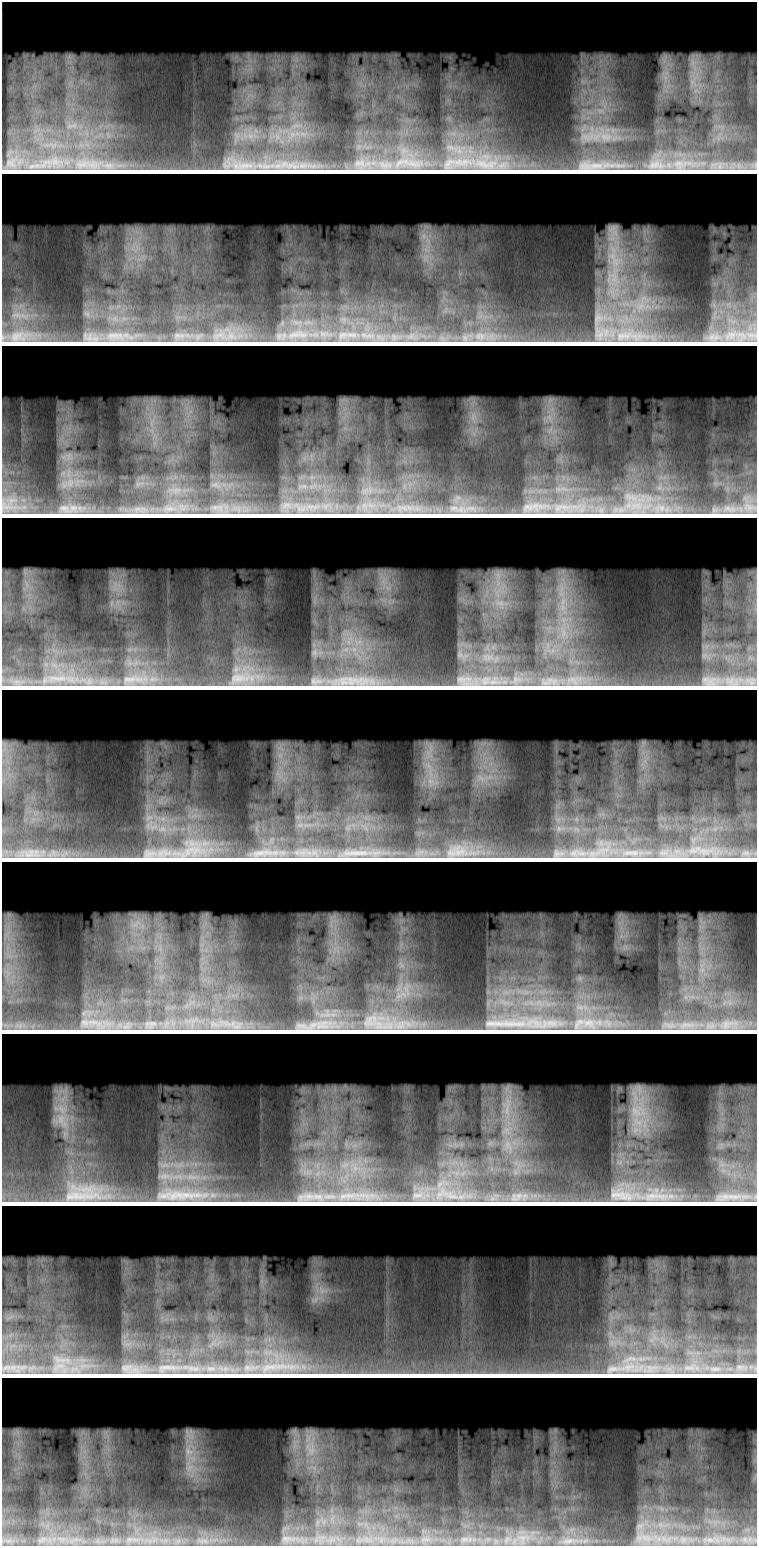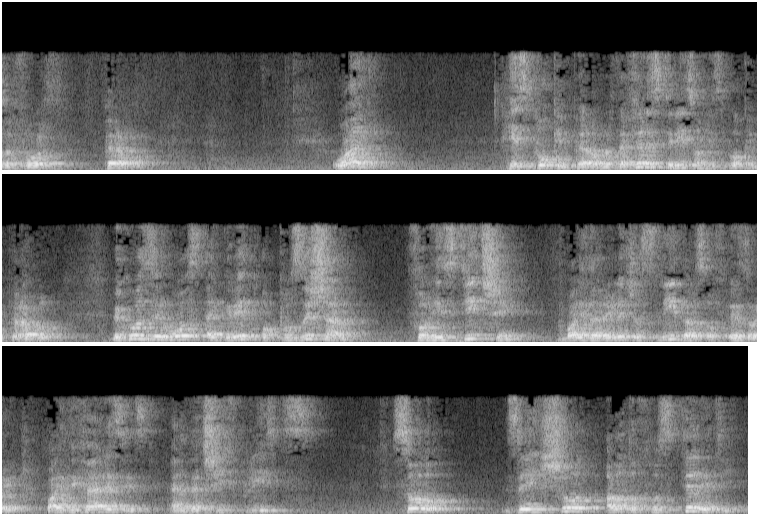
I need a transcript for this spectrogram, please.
But here actually we, we read that without parable he was not speaking to them. In verse 34, without a parable he did not speak to them. Actually, we cannot take this verse in a very abstract way because the Sermon on the Mountain, he did not use parable in this sermon. But it means in this occasion, in, in this meeting, he did not use any plain discourse. He did not use any direct teaching. But in this session, actually, he used only uh, parables to teach them. So, uh, he refrained from direct teaching. Also, he refrained from interpreting the parables. He only interpreted the first parable, which is the parable of the sower. But the second parable he did not interpret to the multitude, neither the third or the fourth parable. Why he spoke in parables? The first reason he spoke in parable, because there was a great opposition for his teaching by the religious leaders of Israel, by the Pharisees and the chief priests. So they showed a lot of hostility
